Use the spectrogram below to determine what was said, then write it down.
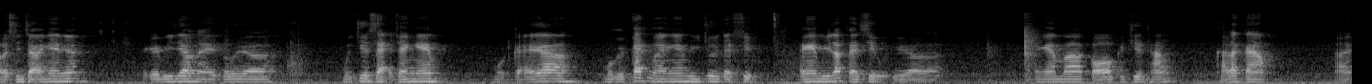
Ờ, xin chào anh em nhé. Cái video này tôi uh, muốn chia sẻ cho anh em một cái uh, một cái cách mà anh em đi chơi tài xỉu. Anh em đi lắc tài xỉu thì uh, anh em uh, có cái chiến thắng khá là cao. Đấy.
